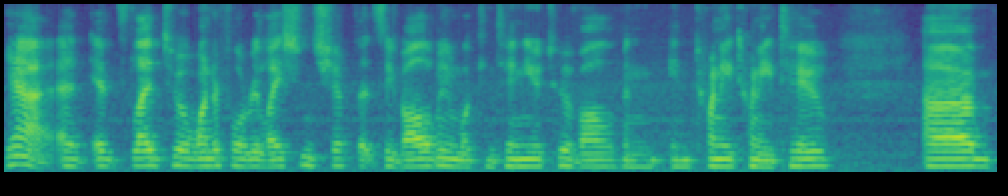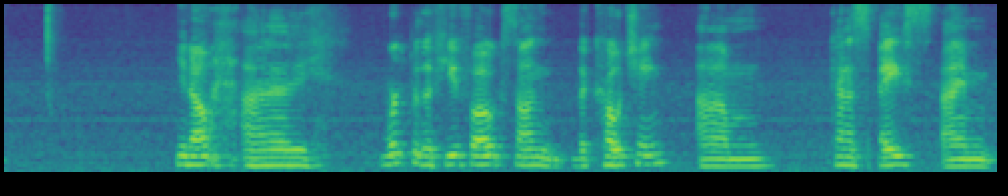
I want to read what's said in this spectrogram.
yeah, it's led to a wonderful relationship that's evolving, will continue to evolve in, in 2022. Um, you know, I worked with a few folks on the coaching um, kind of space. I'm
